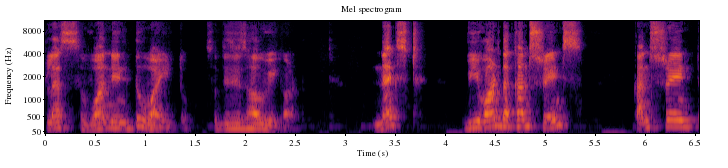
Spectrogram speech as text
plus 1 into y2. So this is how we got. Next, we want the constraints. Constraint,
